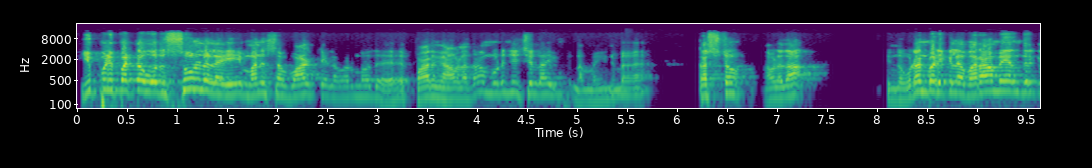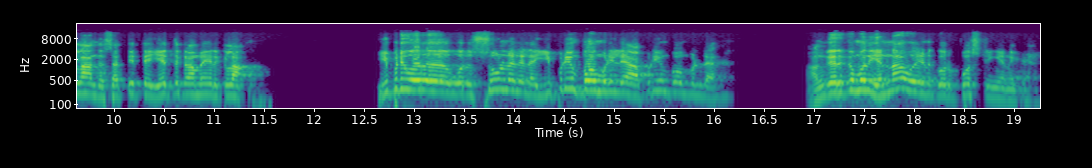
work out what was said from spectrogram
இப்படிப்பட்ட ஒரு சூழ்நிலை மனுஷன் வாழ்க்கையில வரும்போது பாருங்க அவ்வளவுதான் முடிஞ்சிச்சு லைஃப் நம்ம இனிமே கஷ்டம் அவ்வளவுதான். இந்த உடன்படிக்கையில வராம இருந்திருக்கலாம். அந்த சத்தியத்தை ஏத்துக்காம இருக்கலாம். இப்படி ஒரு ஒரு சூழ்நிலையில இப்படியும் போக முடியல அப்படியும் போக முடியல. அங்க இருக்கும்போது என்ன ஒரு- எனக்கு ஒரு போஸ்டிங் எனக்கு.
